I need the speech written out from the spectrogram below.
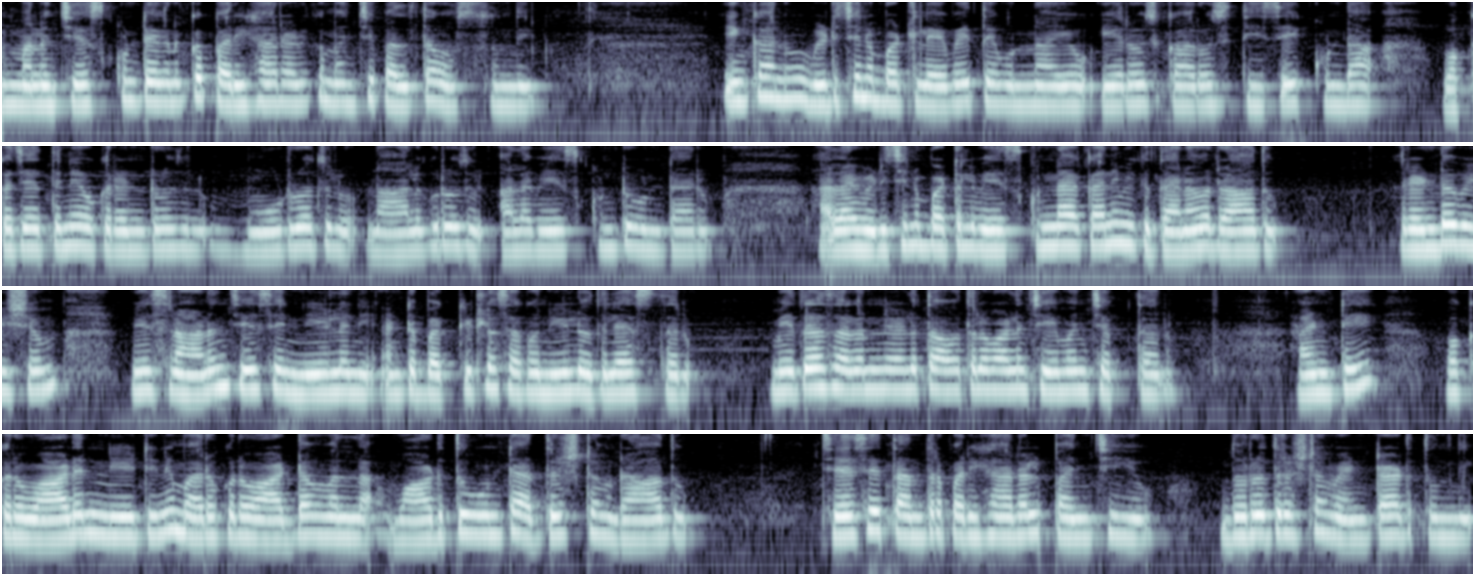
మనం చేసుకుంటే కనుక పరిహారానికి మంచి ఫలితం వస్తుంది. ఇంకాను విడిచిన బట్టలు ఏవైతే ఉన్నాయో ఏ రోజుకి ఆ రోజు తీసేయకుండా ఒక్క చేతనే ఒక రెండు రోజులు మూడు రోజులు నాలుగు రోజులు అలా వేసుకుంటూ ఉంటారు. అలా విడిచిన బట్టలు వేసుకున్నా కానీ మీకు ధనం రాదు. రెండో విషయం మీరు స్నానం చేసే నీళ్ళని అంటే బకెట్లో సగం నీళ్ళు వదిలేస్తారు. మిగతా సగం నీళ్ళతో అవతల వాళ్ళని చేయమని చెప్తారు. అంటే ఒకరు వాడిన నీటిని మరొకరు వాడడం వల్ల వాడుతూ ఉంటే అదృష్టం రాదు. చేసే తంత్ర పరిహారాలు పంచియు. దురదృష్టం వెంటాడుతుంది.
